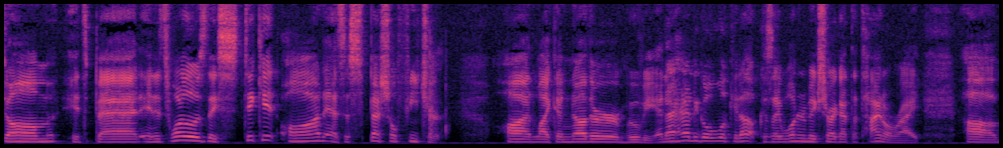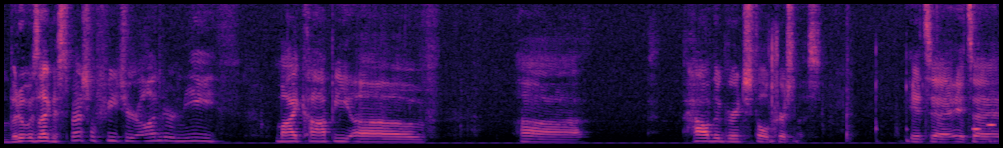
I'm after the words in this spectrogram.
dumb. It's bad, and it's one of those they stick it on as a special feature on like another movie. And I had to go look it up because I wanted to make sure I got the title right. Um, but it was like a special feature underneath my copy of uh, How the Grinch Stole Christmas. It's a it's a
